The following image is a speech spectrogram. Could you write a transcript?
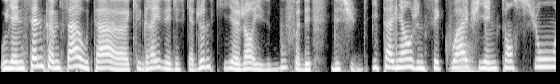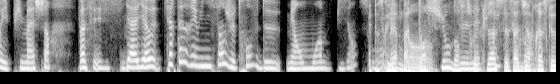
Où il y a une scène comme ça où t'as euh, Kilgrave et Jessica Jones qui, euh, genre, ils se bouffent des, des Italiens ou je ne sais quoi. Et oh. puis, il y a une tension et puis machin. Enfin, il y a, y a, certaines réminiscences, je trouve, de, mais en moins bien. Et parce qu'il n'y a pas de tension dans ce truc-là, ça, ça, devient presque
